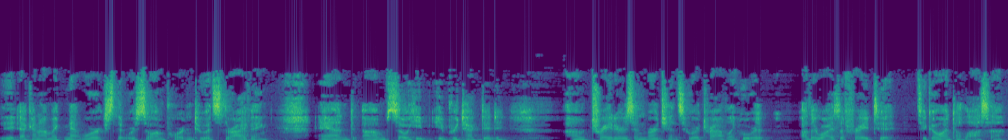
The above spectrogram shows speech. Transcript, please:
the economic networks that were so important to its thriving. And um, so he, he protected um, traders and merchants who were traveling, who were otherwise afraid to, to go into Lhasa.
